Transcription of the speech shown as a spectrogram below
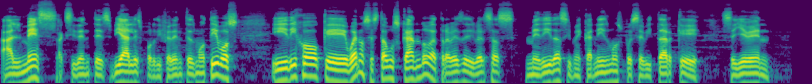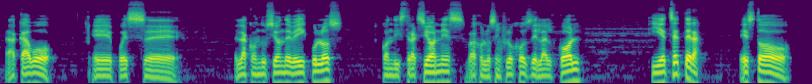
al mes, accidentes viales por diferentes motivos. Y dijo que, bueno, se está buscando a través de diversas medidas y mecanismos, pues evitar que se lleven a cabo, eh, pues, eh, la conducción de vehículos con distracciones, bajo los influjos del alcohol y etcétera. Esto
